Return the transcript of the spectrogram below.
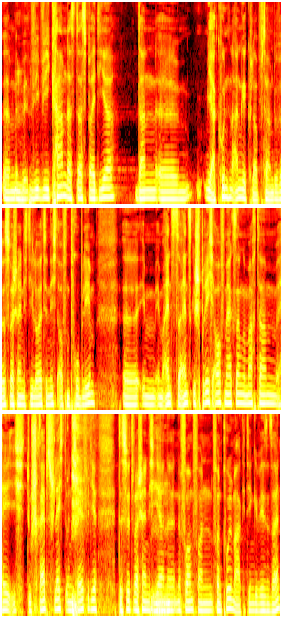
ähm, mhm. wie, wie kam das, dass bei dir dann ähm, ja, Kunden angeklopft haben. Du wirst wahrscheinlich die Leute nicht auf ein Problem äh, im, im 1 zu 1 Gespräch aufmerksam gemacht haben, hey, ich, du schreibst schlecht und ich helfe dir. Das wird wahrscheinlich mhm. eher eine, eine Form von, von Pull-Marketing gewesen sein,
